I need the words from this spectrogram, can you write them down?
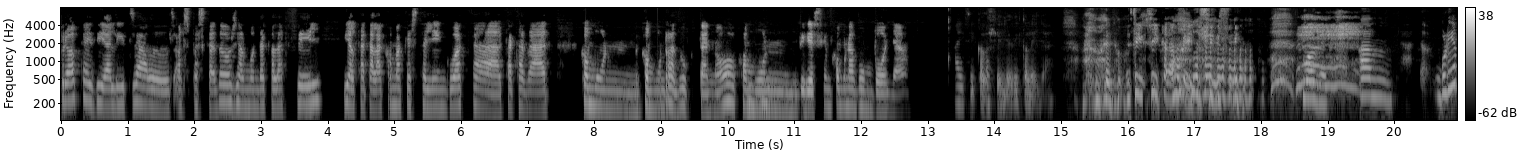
però que idealitza els, els pescadors i el món de Calafell i el català com aquesta llengua que, que ha quedat com un, com un reducte, no? com un, diguéssim, com una bombolla. Ai, sí, Calafell, jo dic Calella. bueno. Sí, sí, Calafell, sí, sí. Molt bé. Um, volia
